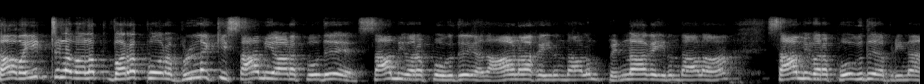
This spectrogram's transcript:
தான் வயிற்றுல வள வரப்போற பிள்ளைக்கு சாமி ஆடப்போகுது. சாமி வரப்போகுது. அது ஆணாக இருந்தாலும் பெண்ணாக இருந்தாலும் சாமி வரப்போகுது அப்படின்னா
